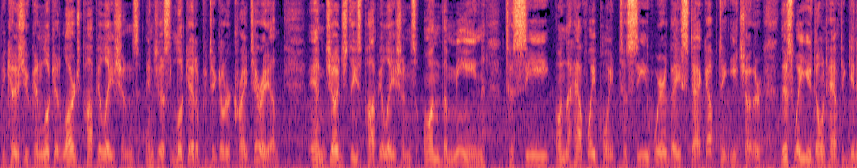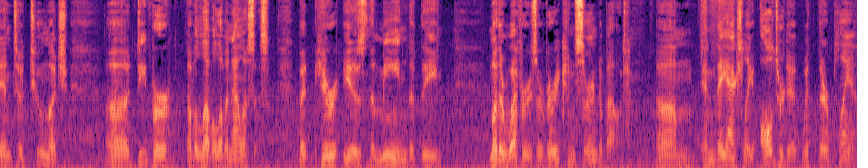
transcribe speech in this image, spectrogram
because you can look at large populations and just look at a particular criteria and judge these populations on the mean to see, on the halfway point, to see where they stack up to each other. This way you don't have to get into too much uh, deeper of a level of analysis. But here is the mean that the mother weffers are very concerned about. Um, and they actually altered it with their plan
